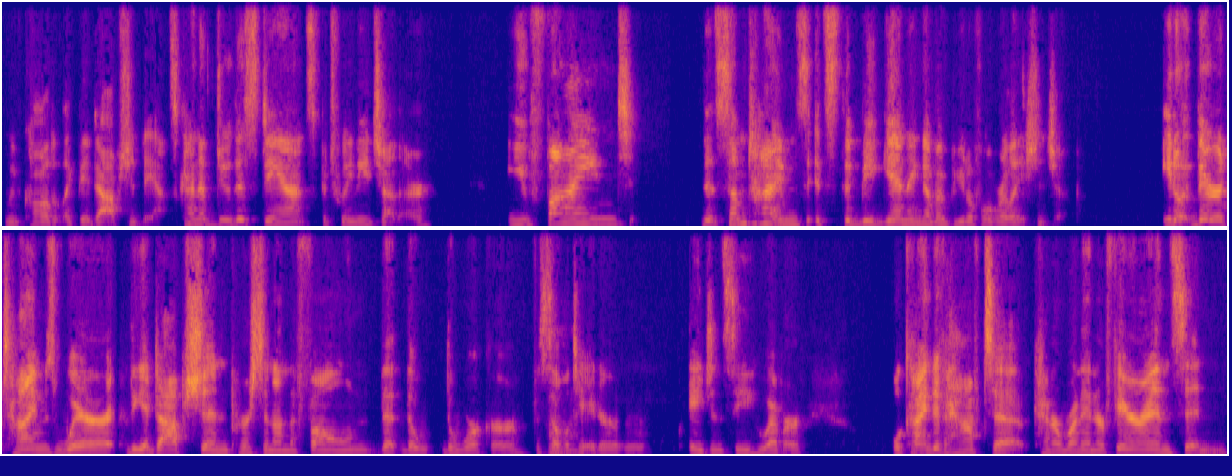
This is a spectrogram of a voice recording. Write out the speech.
we've called it like the adoption dance kind of do this dance between each other you find that sometimes it's the beginning of a beautiful relationship. You know, there are times where the adoption person on the phone, that the the worker, facilitator, mm-hmm. agency, whoever, will kind of have to kind of run interference and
